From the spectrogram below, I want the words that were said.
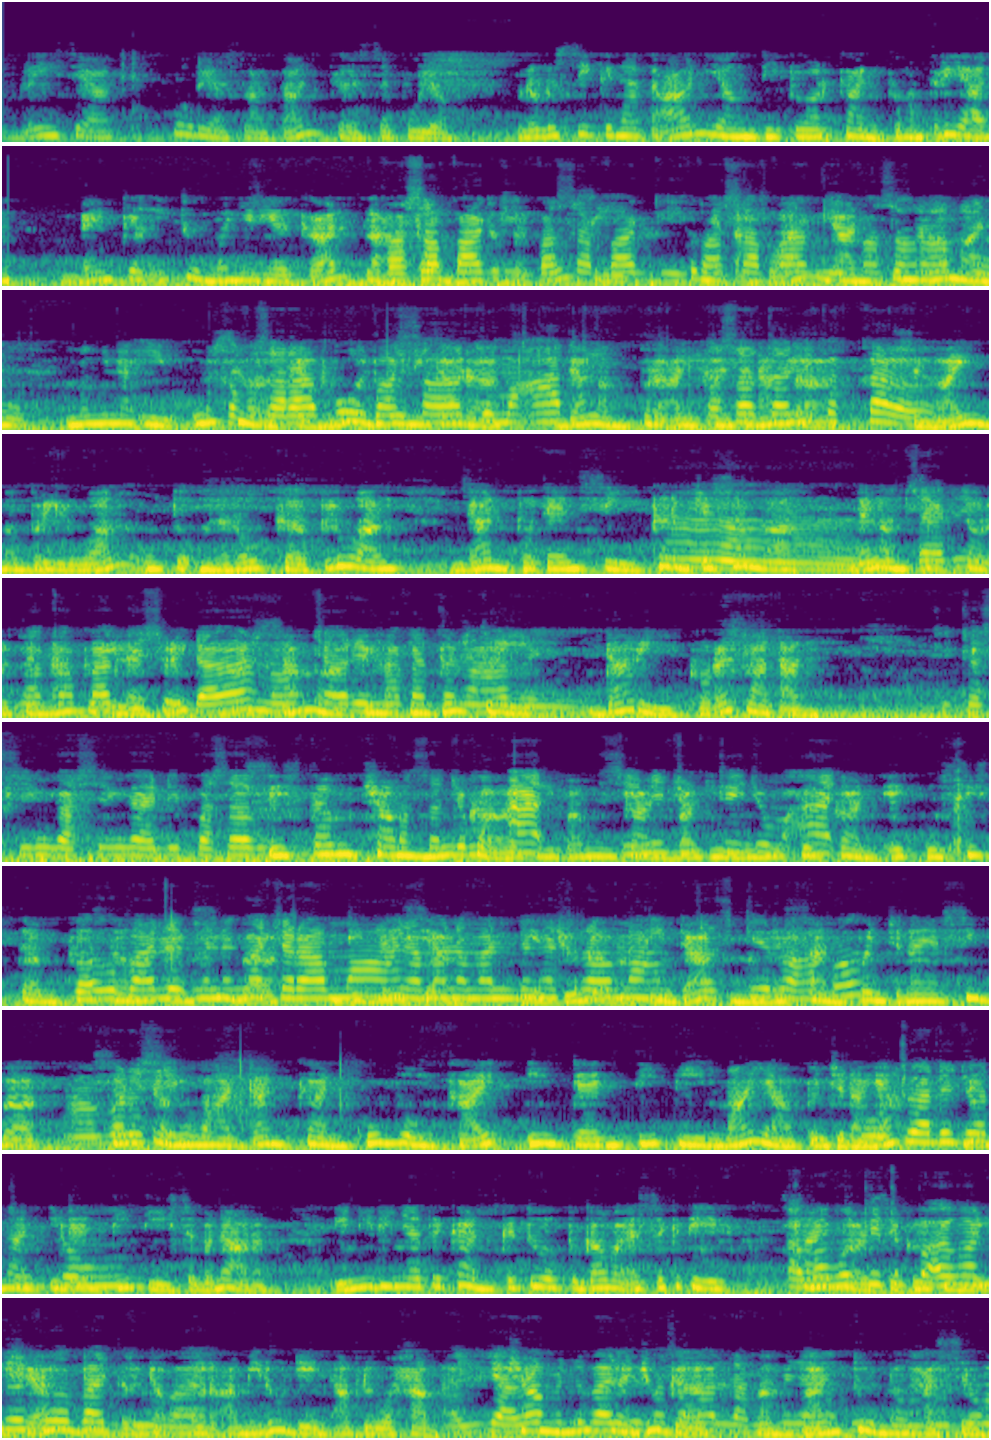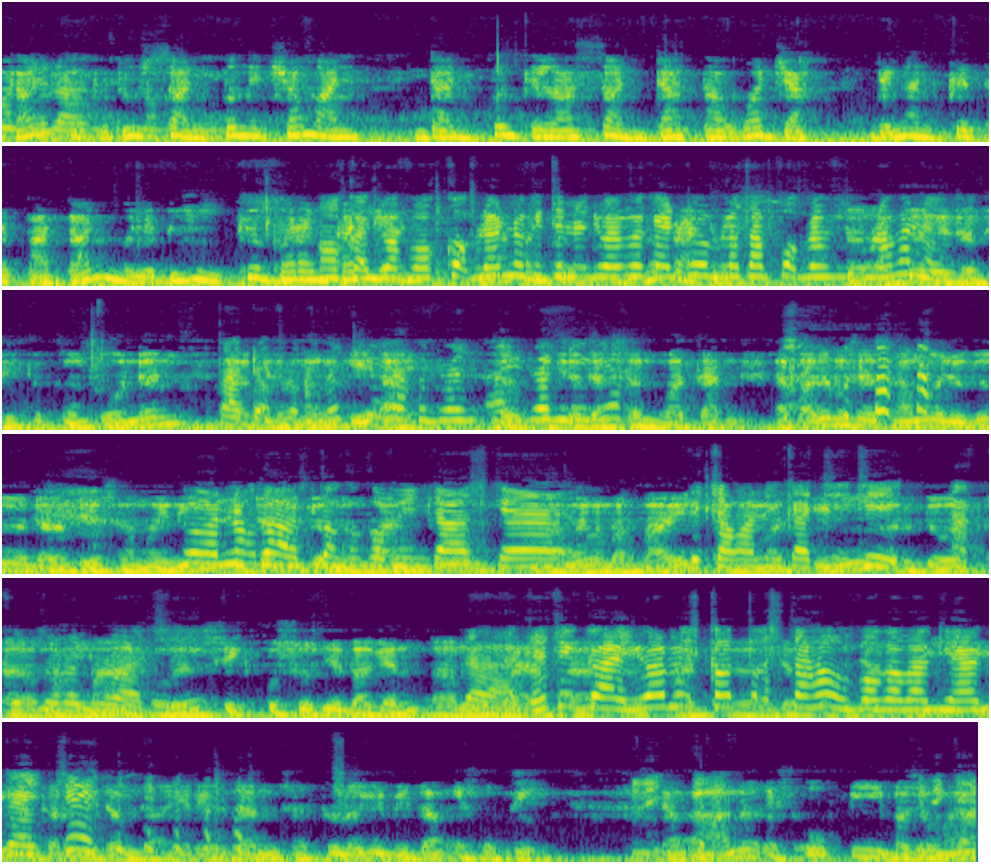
Malaysia, Korea Selatan ke-10. Menerusi kenyataan yang dikeluarkan Kementerian, bengkel itu menyediakan Pasar platform pagi, untuk berkongsi pagi, pengetahuan pagi, dan pengalaman Rabu. mengenai usaha pasar Rabu, kedua-dua pasar negara Jumaat, dalam peralihan tenaga selain memberi ruang untuk meneroka peluang dan potensi kerjasama Hmm, dalam sektor tenaga elektrik bersama pihak industri dari Korea Selatan. Kita singgah-singgah di pasar Sistem muka Jumaat. Sini cuti Jumaat. ekosistem Baru balik mendengar ceramah, yang mana-mana dengar Ia juga ceramah, tazkirah apa. penjenayah siber Ah, boleh serta singgah. memadankan hubung kait identiti maya penjenayah Oh, dengan identiti sebenar. Ini dinyatakan Ketua Pegawai Eksekutif Abang Cyber Security Malaysia jual Dr. baju, Dr. Abang. Amiruddin Abdul Wahab. Ah, baju juga membantu menghasilkan keputusan pengecaman dan penggelasan data wajah dengan ketepatan melebihi kebarangkalian Oh, kat jual pokok Belanda kita nak jual pakai dua belah tapak belah So, sebelah ada mana? dalam situ komponen Tak ada kita kecil, AI aku jual- jual sendiri, kecerdasan buatan dan pada masa yang sama juga dalam kerjasama ini Tu anak kita dah juga membantu menambah baik Bincang balik kat menghakimi cik-cik. sudut, Aku uh, suruh jual, cik. khususnya bahagian uh, Dah, mobile dia cakap, uh, you ada sekotak jawatan setahun, program bagi ini harga, cik. dan satu lagi bidang SOP yang mana SOP bagaimana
